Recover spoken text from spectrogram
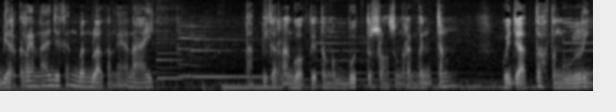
Biar keren aja kan ban belakangnya naik. Tapi karena gue waktu itu ngebut terus langsung rem kenceng gue jatuh tengguling.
